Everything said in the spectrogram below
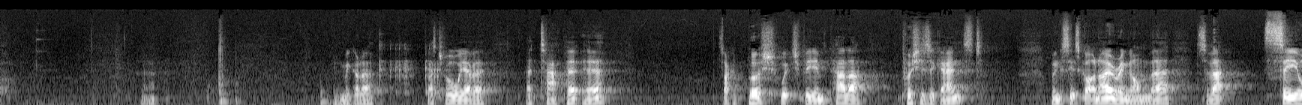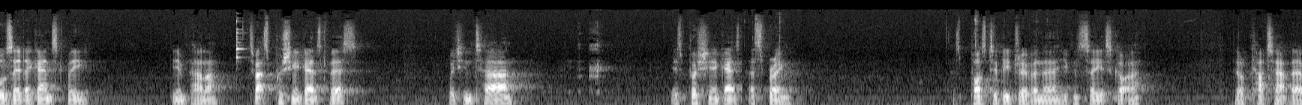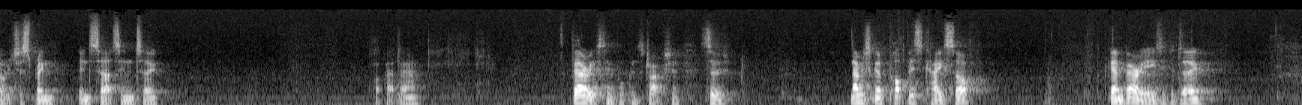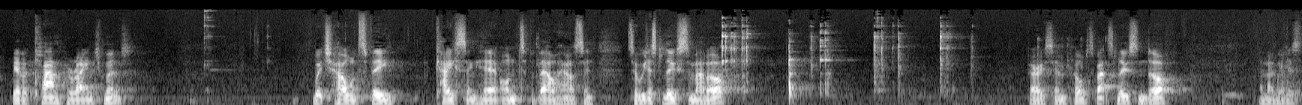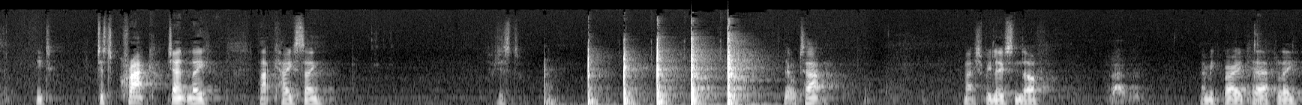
And we got a, first of all we have a, a tappet here. It's like a bush which the impeller pushes against. We can see it's got an O-ring on there, so that seals it against the, the impeller. So that's pushing against this, which in turn is pushing against a spring. It's positively driven there. You can see it's got a little cutout there which the spring inserts into. Pop that down. Very simple construction. So now we're just going to pop this case off. Again, very easy to do. We have a clamp arrangement which holds the casing here onto the bell housing. So we just loosen that off. Very simple. So that's loosened off. And then we just need to just crack gently that casing. Just little tap. That should be loosened off. Then we very carefully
